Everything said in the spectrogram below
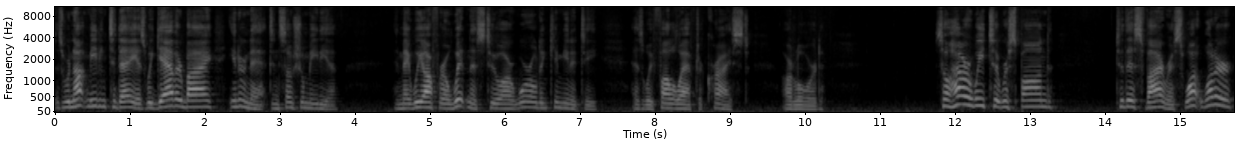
as we're not meeting today, as we gather by internet and social media. And may we offer a witness to our world and community as we follow after Christ our Lord. So, how are we to respond to this virus? What, what are,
